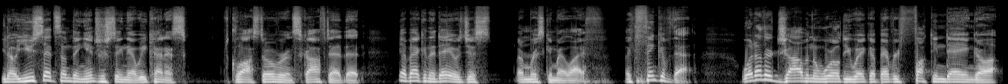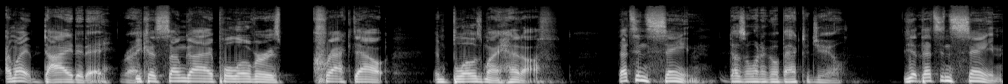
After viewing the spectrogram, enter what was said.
You know, you said something interesting that we kind of glossed over and scoffed at. That yeah, back in the day, it was just I'm risking my life. Like think of that. What other job in the world do you wake up every fucking day and go, I might die today Right. because some guy I pull over is cracked out and blows my head off? That's insane. Doesn't want to go back to jail. Yeah, that's insane.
